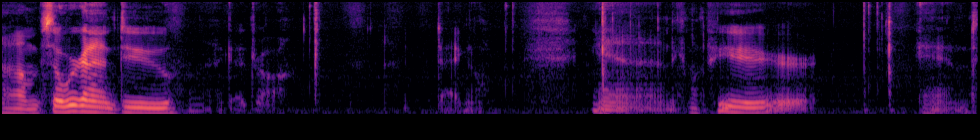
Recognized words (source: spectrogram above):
Um, so we're going to do and come up here and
